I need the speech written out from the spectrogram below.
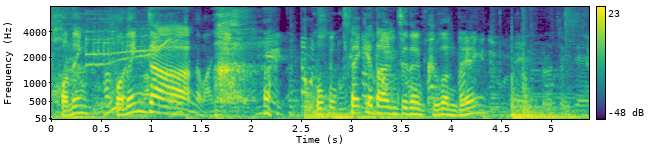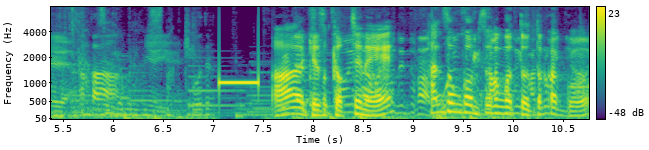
번행, 번행자 고국 세계 던지는 그건데? 네, 그렇죠. 이제 아까 모든 아, 계속 겹치네. 한손검 쓰는 것도 똑같고.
